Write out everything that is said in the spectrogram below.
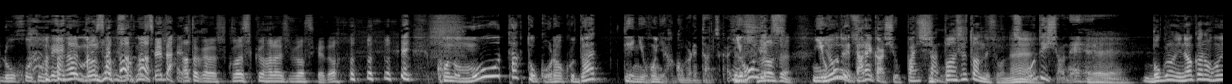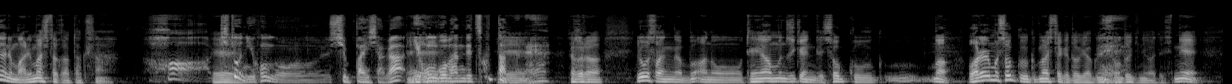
るほどね。まさその世代。後から詳しく話しますけど。え、この毛沢東語録どうやって日本に運ばれたんですか？日本で日本で誰か出版したん出版してたんでしょうね。そうでしょうね。ええ僕の田舎の本屋にもありましたから、たくさん。はあ、えー、と日本の出版社が日本語版で作ったんだね。えー、だから、楊さんがあの天安門事件でショックを、まあ、我々もショックを受けましたけど、逆にその時にはですね、えー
